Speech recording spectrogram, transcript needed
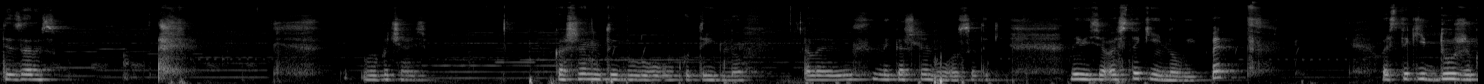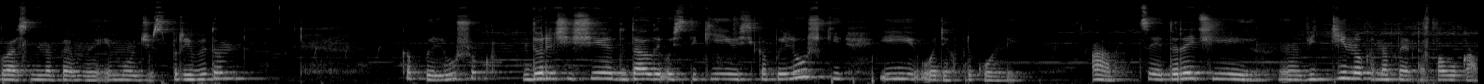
ти зараз. Вибачаюсь. Кашлянути було потрібно але не кашлянула все-таки. Дивіться, ось такий новий пет. Ось такі дуже класні, напевно, емоджі з привидом. Капелюшок. До речі, ще додали ось такі ось капелюшки і одяг прикольний. А, це, до речі, відтінок на пета павука.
